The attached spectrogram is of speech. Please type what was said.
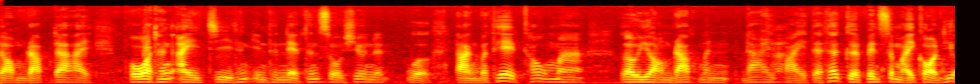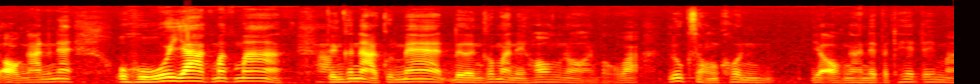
ยอมรับได้ เพราะว่าทั้ง IG ทั้งอินเทอร์เน็ตทั้งโซเชียลเน็ตเวิร์กต่างประเทศเข้ามาเรายอมรับมันได้ไป แต่ถ้าเกิดเป็นสมัยก่อนที่ออกงานแน่ๆโอ้โหยากมากครับๆถึงขนาดคุณแม่เดินเข้ามาในห้องนอน บอกว่าลูกสองคนอย่าออกงานในประเทศได้ไหม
